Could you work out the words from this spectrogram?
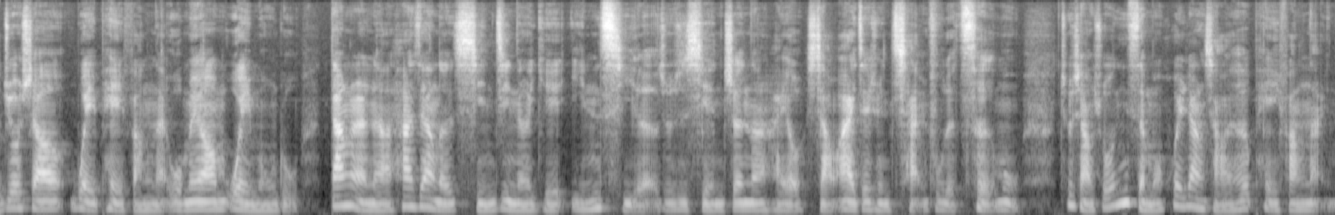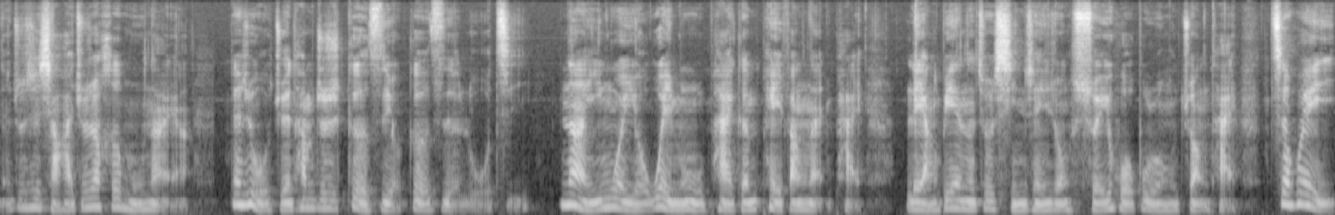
就是要喂配方奶，我们要喂母乳。当然啦、他这样的行径呢，也引起了就是贤珍啊，还有小爱这群产妇的侧目，就想说你怎么会让小孩喝配方奶呢？就是小孩就是要喝母奶啊。但是我觉得他们就是各自有各自的逻辑。那因为有喂母乳派跟配方奶派。两边呢就形成一种水火不容的状态，这会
